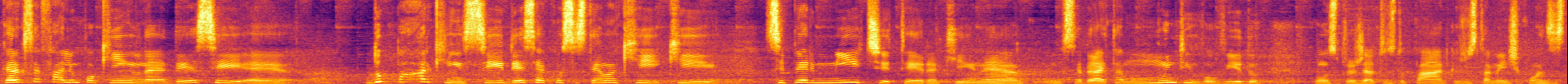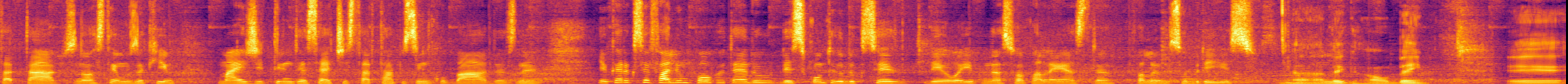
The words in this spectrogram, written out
Quero que você fale um pouquinho né, desse. É, do parque em si, desse ecossistema que, que se permite ter aqui. Né? O Sebrae está muito envolvido com os projetos do parque, justamente com as startups. Nós temos aqui mais de 37 startups incubadas. Né? Eu quero que você fale um pouco até do, desse conteúdo que você deu aí na sua palestra, falando sobre isso. Ah, legal. Bem, é,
